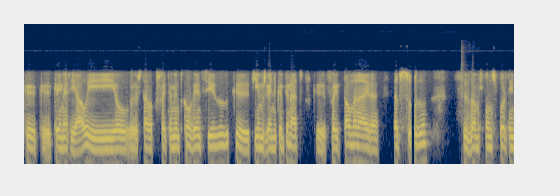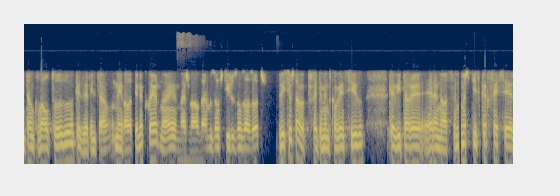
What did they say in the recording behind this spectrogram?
que, que, que ir na Real e eu, eu estava perfeitamente convencido de que tínhamos ganho o campeonato, porque foi de tal maneira absurdo se vamos para um desporto então que vale tudo, quer dizer, então nem vale a pena correr, não é? Mais vale darmos uns tiros uns aos outros. Por isso eu estava perfeitamente convencido que a vitória era nossa, mas tive que arrefecer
